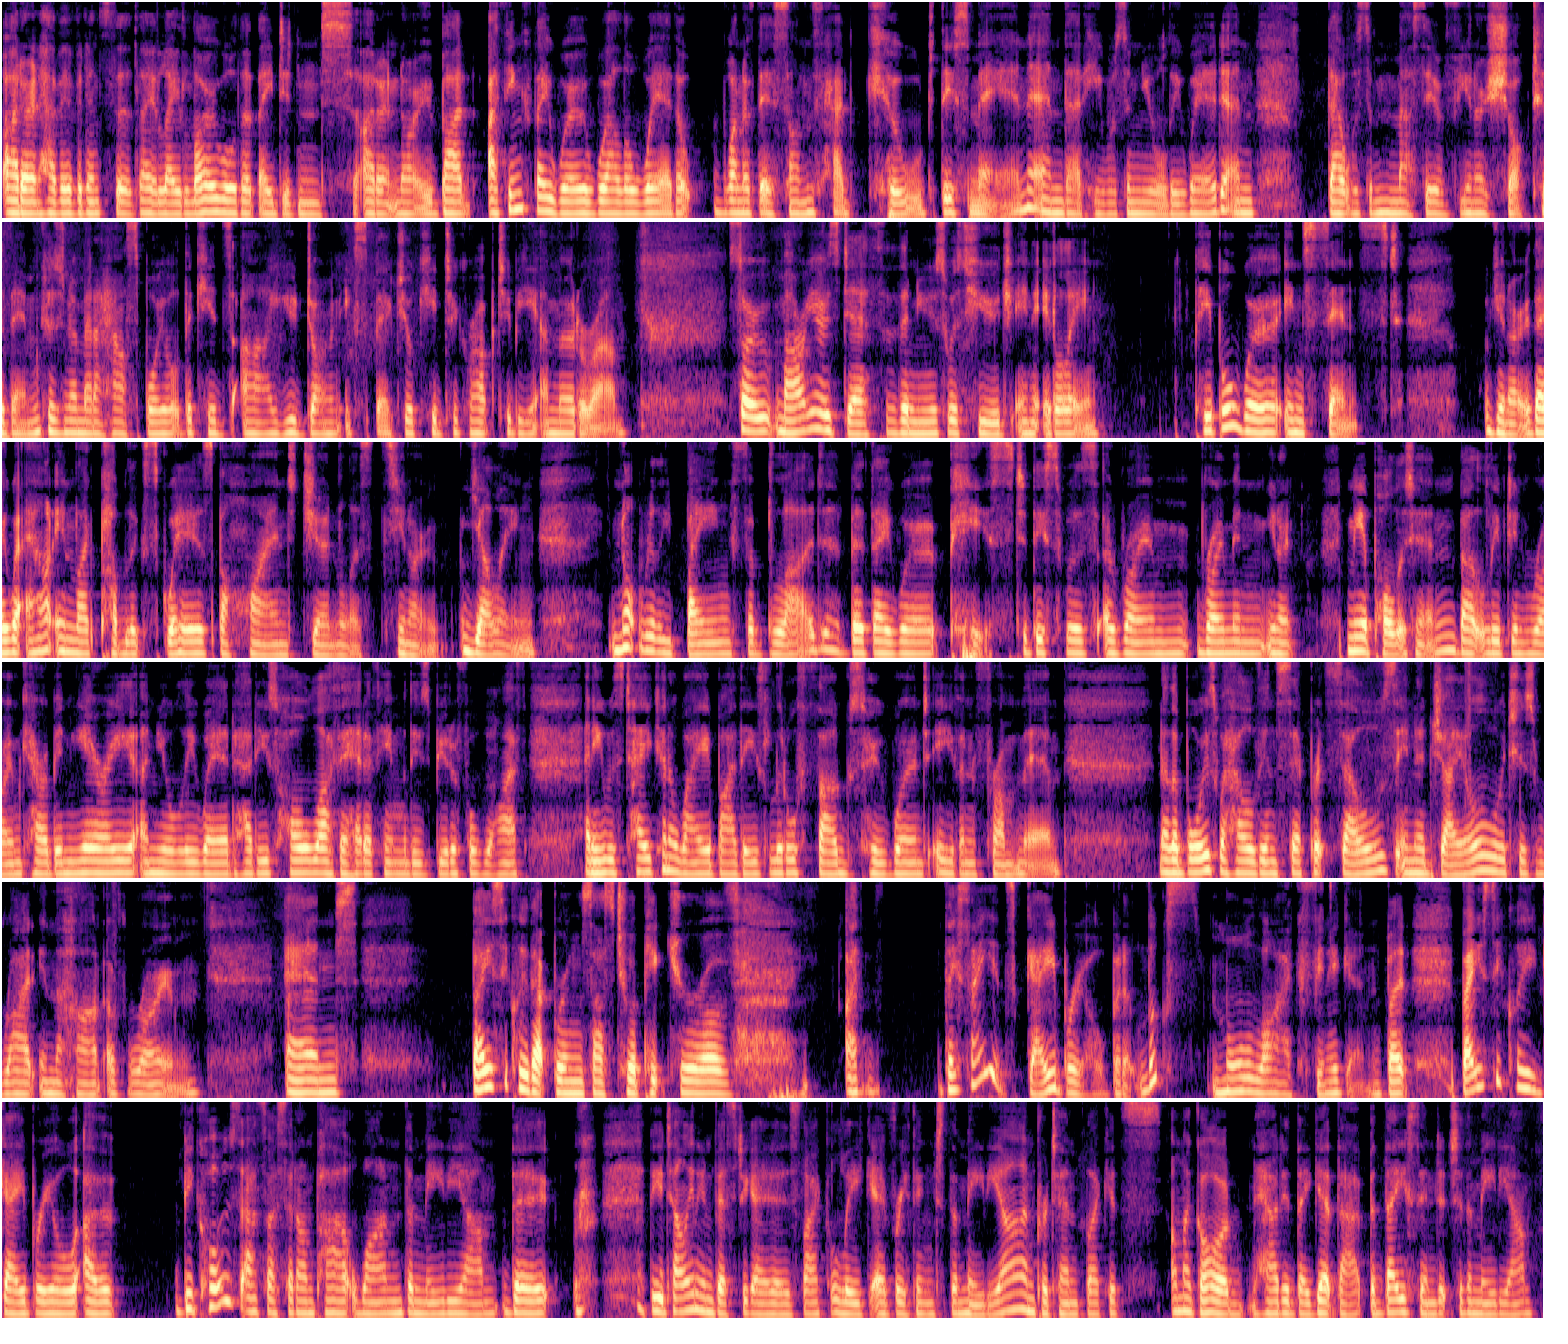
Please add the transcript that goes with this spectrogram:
I don't have evidence that they lay low or that they didn't. I don't know. But I think they were well aware that one of their sons had killed this man and that he was a newlywed. And that was a massive, you know, shock to them because no matter how spoiled the kids are, you don't expect your kid to grow up to be a murderer. So, Mario's death, the news was huge in Italy. People were incensed you know, they were out in like public squares behind journalists, you know, yelling not really baying for blood, but they were pissed. This was a Rome, Roman, you know, Neapolitan, but lived in Rome, Carabinieri, a newlywed, had his whole life ahead of him with his beautiful wife, and he was taken away by these little thugs who weren't even from there. Now, the boys were held in separate cells in a jail, which is right in the heart of Rome. And basically, that brings us to a picture of. I, they say it's Gabriel, but it looks more like Finnegan. But basically, Gabriel, uh, because as I said on part one, the media, the the Italian investigators like leak everything to the media and pretend like it's oh my god, how did they get that? But they send it to the media.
